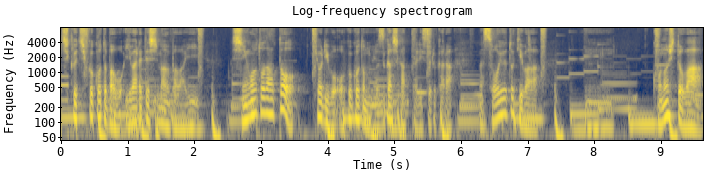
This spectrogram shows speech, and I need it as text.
チクチク言葉を言われてしまう場合仕事だと距離を置くことも難しかったりするから、まあ、そういう時はこの人は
